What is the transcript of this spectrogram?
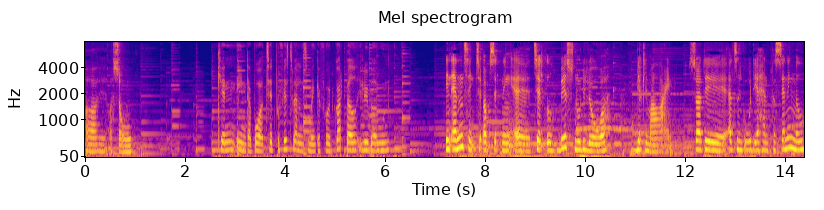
og, øh, og sove. Kende en, der bor tæt på festivalen, så man kan få et godt bad i løbet af ugen. En anden ting til opsætning af teltet, hvis nu de lover virkelig meget regn, så er det altid en god idé at have en præsending med.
